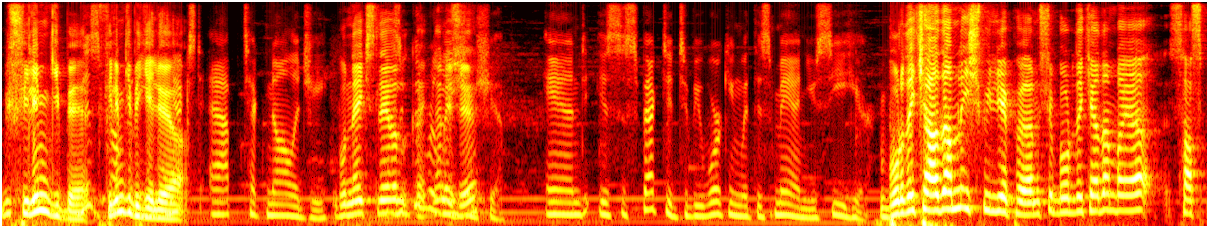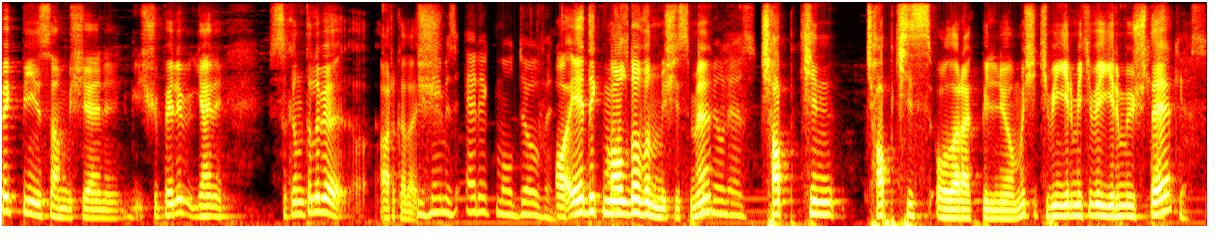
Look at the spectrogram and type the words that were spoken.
Bir film gibi. Film gibi geliyor. Bu next level teknoloji. Buradaki adamla işbirliği yapıyorlarmış. Buradaki adam bayağı suspect bir insanmış yani. Şüpheli yani sıkıntılı bir arkadaş. O Edik Moldovan'mış ismi. Chapkin Chapkis olarak biliniyormuş. 2022 ve 23'te Kiss.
